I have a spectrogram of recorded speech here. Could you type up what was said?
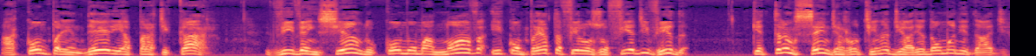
a compreender e a praticar, vivenciando como uma nova e completa filosofia de vida que transcende a rotina diária da humanidade.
